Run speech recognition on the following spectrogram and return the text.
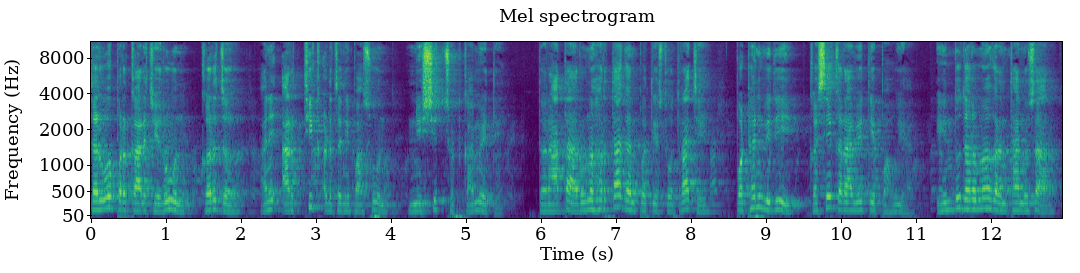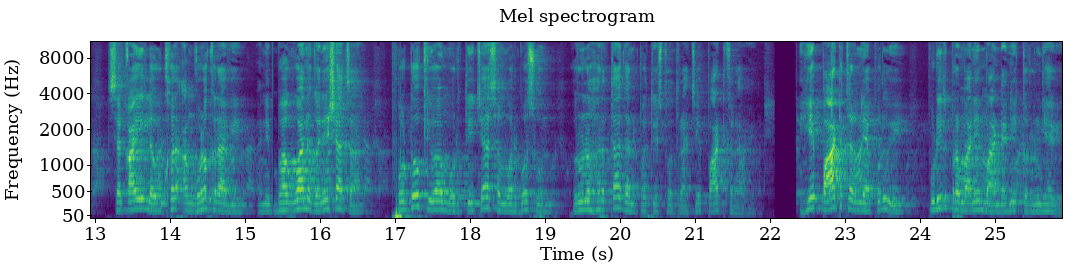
सर्व प्रकारचे ऋण कर्ज आणि आर्थिक अडचणीपासून निश्चित सुटका मिळते. तर आता ऋणहर्ता गणपती स्तोत्राचे पठणविधी कसे करावे ते पाहूया. हिंदू धर्म ग्रंथानुसार सकाळी लवकर आंघोळ करावी आणि भगवान गणेशाचा फोटो किंवा मूर्तीच्या समोर बसून ऋणहर्ता गणपती स्तोत्राचे पाठ करावे. हे पाठ करण्यापूर्वी पुढील प्रमाणे मांडणी करून घ्यावी.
